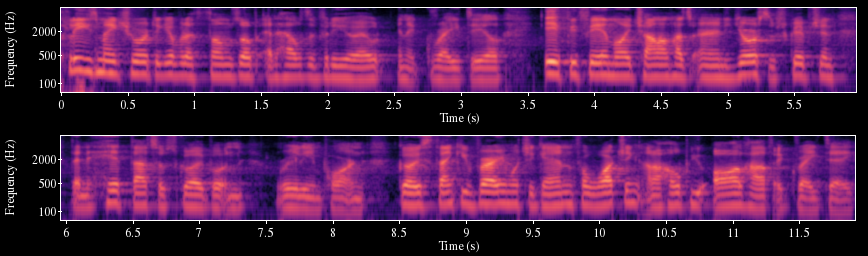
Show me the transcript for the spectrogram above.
please make sure to give it a thumbs up, it helps the video out in a great deal. If you feel my channel has earned your subscription, then hit that subscribe button, really important. Guys, thank you very much again for watching and I hope you all have a great day.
